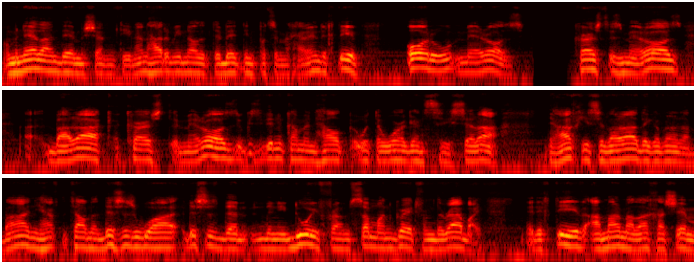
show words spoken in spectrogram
And how do we know that the Beit Din puts him in? Dichtiv, Oru meroz. Cursed is meroz. Uh, Barak cursed meroz because he didn't come and help with the war against Sisera. And you have to tell him that this is what this is the the nidui from someone great from the rabbi. Amar Malach Hashem.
